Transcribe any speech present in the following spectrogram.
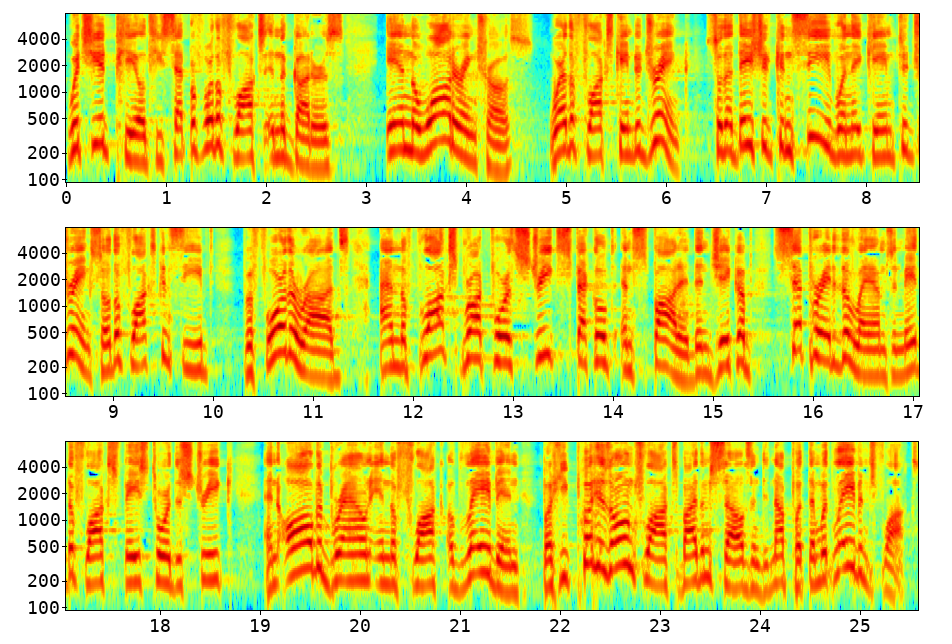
which he had peeled, he set before the flocks in the gutters, in the watering troughs, where the flocks came to drink, so that they should conceive when they came to drink. So the flocks conceived before the rods, and the flocks brought forth streaked, speckled, and spotted. Then Jacob separated the lambs and made the flocks face toward the streak and all the brown in the flock of Laban, but he put his own flocks by themselves and did not put them with Laban's flocks.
